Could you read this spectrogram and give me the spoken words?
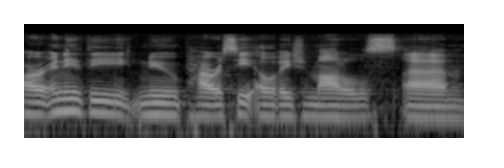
Are any of the new power seat elevation models um,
